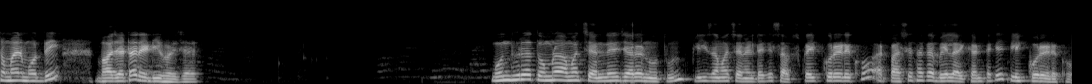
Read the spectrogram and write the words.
সময়ের মধ্যেই ভাজাটা রেডি হয়ে যায়। বন্ধুরা, তোমরা আমার চ্যানেলে যারা নতুন প্লিজ আমার চ্যানেলটাকে সাবস্ক্রাইব করে রেখো আর পাশে থাকা বেল আইকনটাকে ক্লিক করে রেখো।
